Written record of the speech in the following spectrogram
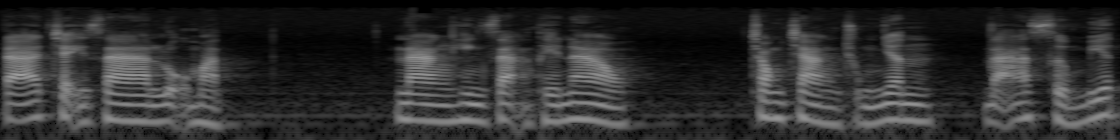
Đã chạy ra lộ mặt. Nàng hình dạng thế nào, Trong chàng chúng nhân đã sớm biết.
